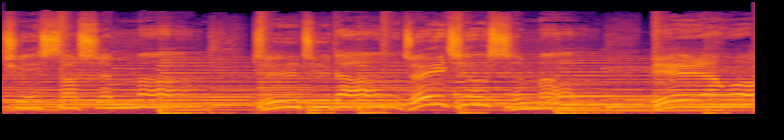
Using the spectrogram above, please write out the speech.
缺少什么，只知道追求什么。别让我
